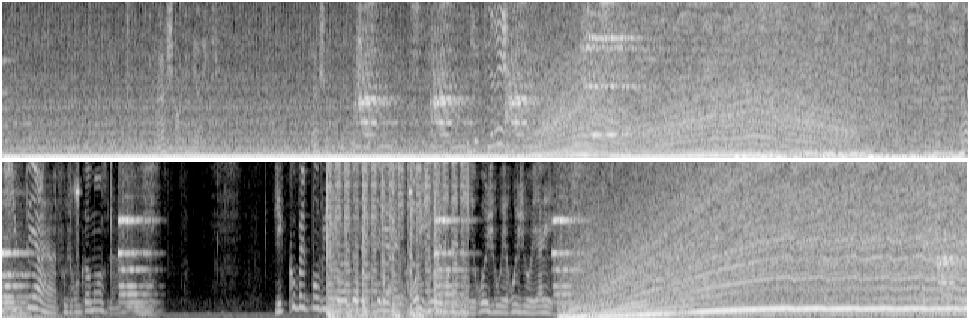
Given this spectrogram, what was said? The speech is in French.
je suis en numérique. Là, je suis en analogique. Faut que j'accélère Ah, super Faut que je recommence, là. J'ai complètement oublié de, de. Rejouer, mon ami. Rejouer, rejouer. Allez. Hello.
